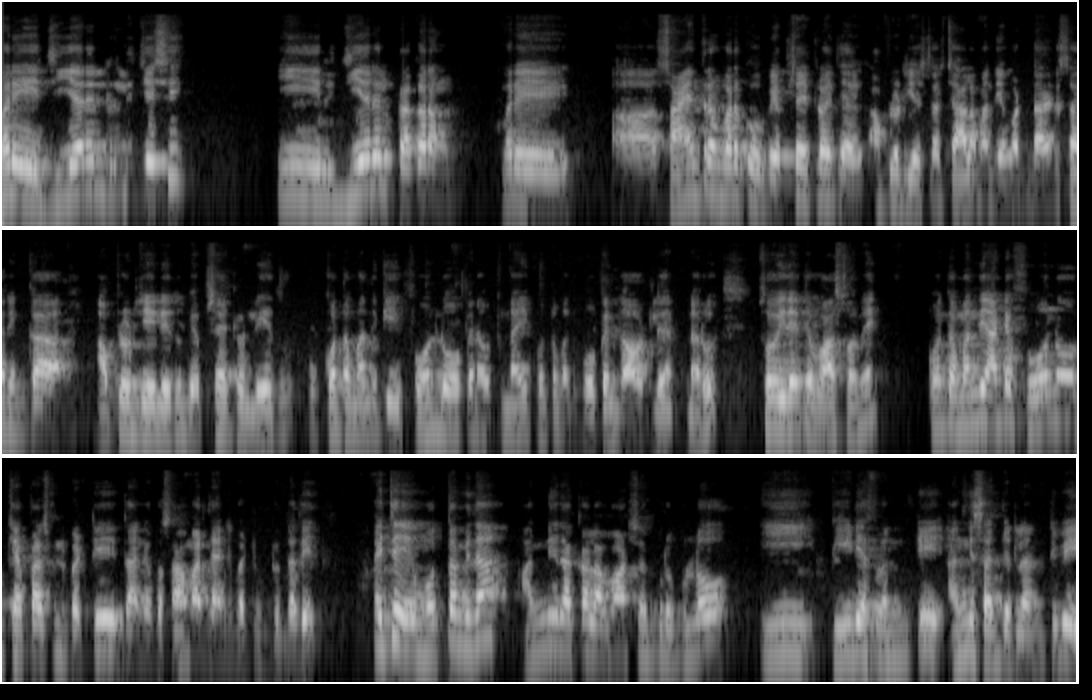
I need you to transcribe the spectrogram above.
మరి జిఆర్ఎల్ రిలీజ్ చేసి ఈ జిఆర్ఎల్ ప్రకారం మరి సాయంత్రం వరకు వెబ్సైట్లో అయితే అప్లోడ్ చేస్తారు. చాలా మంది ఏమంటున్నారంటే సార్ ఇంకా అప్లోడ్ చేయలేదు వెబ్సైట్లో లేదు. కొంతమందికి ఫోన్లు ఓపెన్ అవుతున్నాయి కొంతమందికి ఓపెన్ కావట్లేదు అంటున్నారు. సో ఇదైతే వాస్తవమే. కొంతమంది అంటే ఫోన్ కెపాసిటీని బట్టి దాని యొక్క సామర్థ్యాన్ని బట్టి ఉంటుంది అది. అయితే మొత్తం మీద అన్ని రకాల వాట్సాప్ గ్రూపుల్లో ఈ పీడిఎఫ్లన్నింటి అన్ని సబ్జెక్టులు లాంటివి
